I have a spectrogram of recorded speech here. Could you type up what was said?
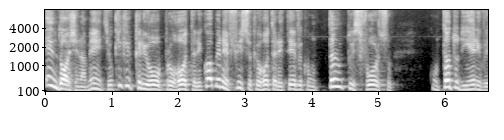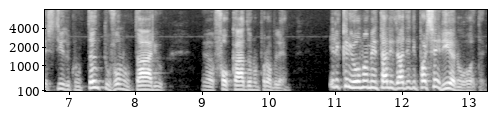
endogenamente, o que, que criou para o Rotary? Qual o benefício que o Rotary teve com tanto esforço, com tanto dinheiro investido, com tanto voluntário eh, focado no problema? ele criou uma mentalidade de parceria no Rotary.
